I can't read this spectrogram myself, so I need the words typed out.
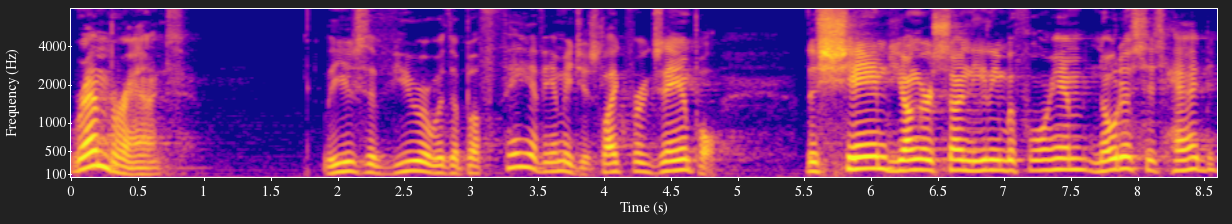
Rembrandt leaves the viewer with a buffet of images, like, for example, the shamed younger son kneeling before him. Notice his head.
